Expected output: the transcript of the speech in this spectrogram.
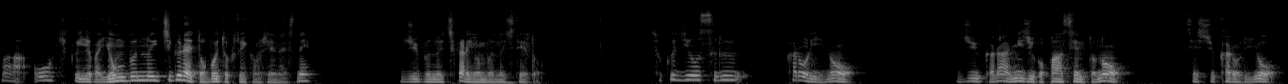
まあ、大きく言えば4分の1ぐらいと覚えておくといいかもしれないですね。10分の1から4分の1程度。食事をするカロリーの10から25%の摂取カロリーを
